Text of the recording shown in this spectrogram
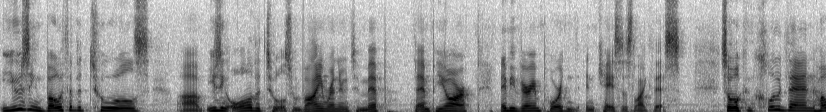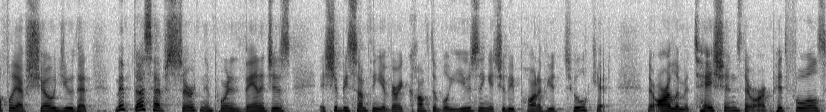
using both of the tools, um, using all of the tools from volume rendering to MIP to MPR may be very important in cases like this. So we'll conclude then. Hopefully, I've shown you that MIP does have certain important advantages. It should be something you're very comfortable using. It should be part of your toolkit. There are limitations, there are pitfalls.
